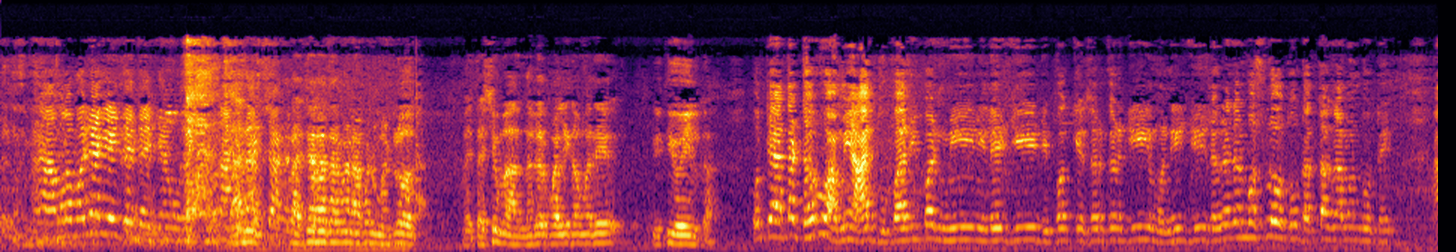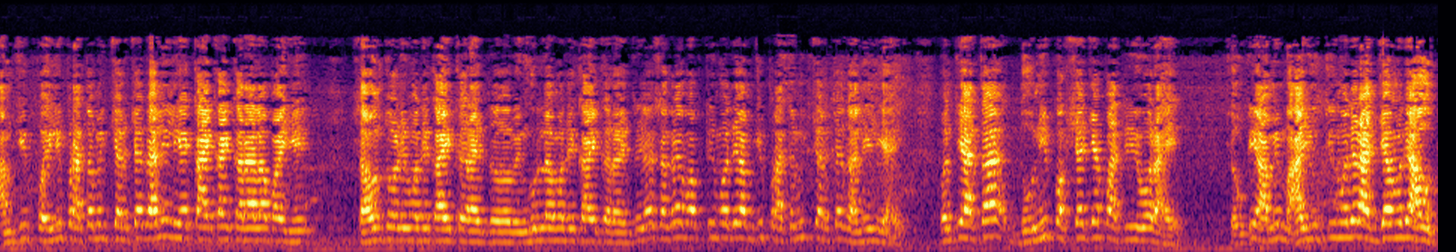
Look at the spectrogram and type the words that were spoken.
आणि आम्हाला मजा घ्यायची त्याच्यामुळे. सांगणार प्रचारादरम्यान आपण म्हटलो होतं. म्हणजे तशी नगरपालिकामध्ये युती होईल का? हो ते आता ठरवू. आम्ही आज दुपारी पण मी निलेशजी दीपक केसरकरजी मनीषजी सगळेजण बसलो होतो. दत्ता सामंत होते. आमची पहिली प्राथमिक चर्चा झालेली आहे काय काय करायला पाहिजे. सावंतवाडीमध्ये काय करायचं वेंगुर्ल्यामध्ये काय करायचं या सगळ्या बाबतीमध्ये आमची प्राथमिक चर्चा झालेली आहे. पण ती आता दोन्ही पक्षाच्या पातळीवर आहे. शेवटी आम्ही महायुतीमध्ये राज्यामध्ये आहोत.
